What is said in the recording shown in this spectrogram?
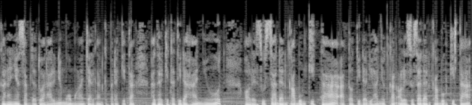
Karenanya sabda Tuhan hari ini mau mengajarkan kepada kita agar kita tidak hanyut oleh susah dan kabung kita atau tidak dihanyutkan oleh susah dan kabung kita.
